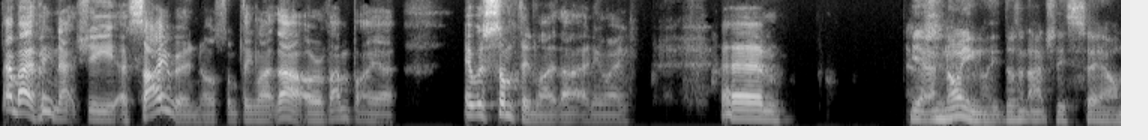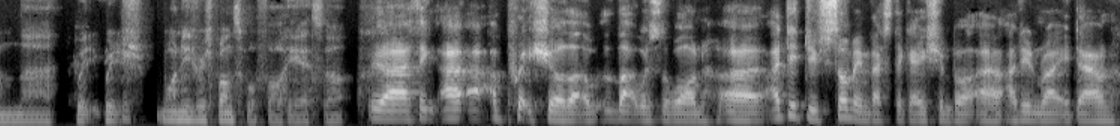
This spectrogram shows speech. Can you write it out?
that might have been actually a siren or something like that, or a vampire. It was something like that, anyway. Um, Yeah, annoyingly, it doesn't actually say on uh, which which one he's responsible for here. So Yeah, I think I, I'm pretty sure that that was the one. Uh, I did do some investigation, but uh, I didn't write it down.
